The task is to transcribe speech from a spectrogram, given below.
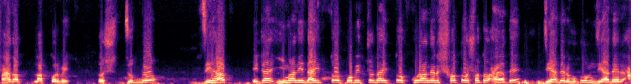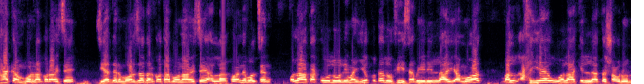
শাহাদাত লাভ করবে। তো যুদ্ধ, জিহাদ, এটা ইমানি দায়িত্ব, পবিত্র দায়িত্ব, কোরআনের শত শত আয়াতে জিহাদের হুকুম, জিহাদের আহকাম বর্ণনা করা হয়েছে, জিহাদের মর্যাদার কথা বলা হয়েছে। আল্লাহ কোরআনে বলছেন ওলা তাকুলু লিমান ইউকতালু ফি সাবিলিল্লাহি আমওয়াত, বাল ওয়ালাকিন লা তাশউরুন।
